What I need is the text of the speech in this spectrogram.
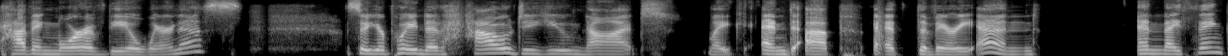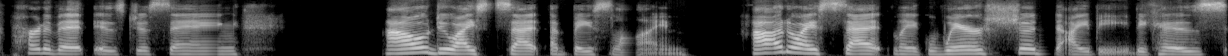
having more of the awareness. So, your point of how do you not like end up at the very end? And I think part of it is just saying, how do I set a baseline? How do I set, like, where should I be? Because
